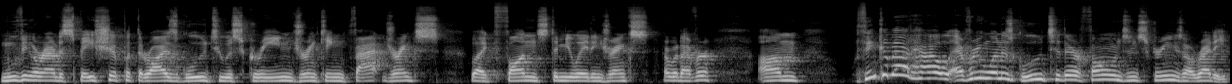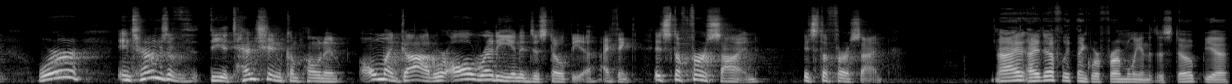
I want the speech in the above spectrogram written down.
moving around a spaceship with their eyes glued to a screen, drinking fat drinks, like fun, stimulating drinks or whatever. Um, think about how everyone is glued to their phones and screens already. We're in terms of the attention component, oh my god, we're already in a dystopia, I think. It's the first sign. It's the first sign. I, I definitely think we're firmly in a dystopia.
